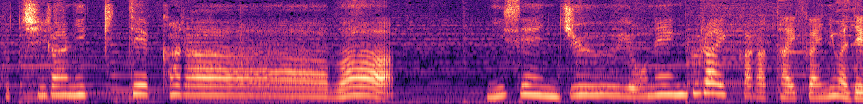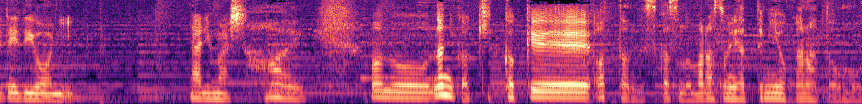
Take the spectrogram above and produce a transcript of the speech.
こちらに来てからは2014年ぐらいから大会には出れるようになりました。はい、あの何かきっかけあったんですか？そのマラソンやってみようかなと思う。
